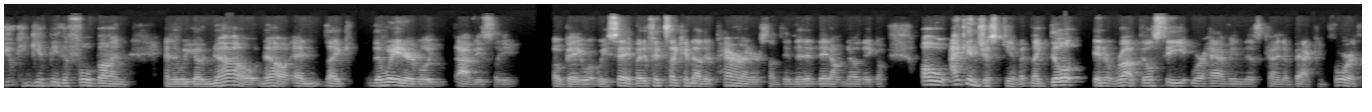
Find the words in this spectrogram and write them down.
you can give me the full bun. And then we go, no, no. And like the waiter will obviously obey what we say. But if it's like another parent or something that they don't know, they go, oh, I can just give it. Like they'll interrupt. They'll see we're having this kind of back and forth.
